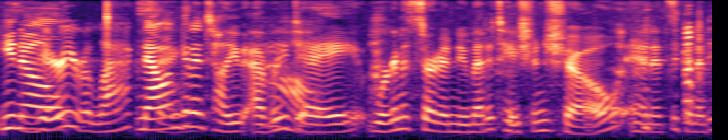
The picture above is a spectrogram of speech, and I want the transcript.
You It's know, very relaxed. Now I'm going to tell you every Wow. day we're going to start a new meditation show, and it's going to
